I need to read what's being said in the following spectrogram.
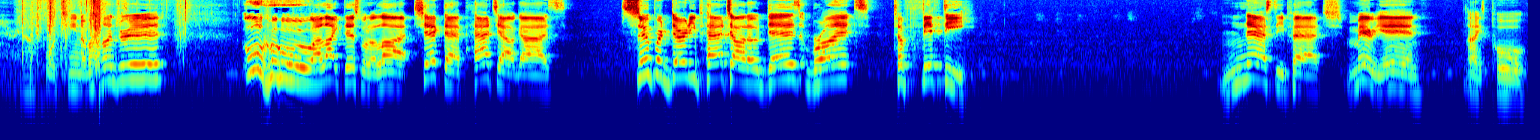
There we go. 14 of 100. Ooh, I like this one a lot. Check that patch out, guys. Super dirty patch auto, Dez Bryant to 50. Nasty patch. Marianne. Nice pull.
